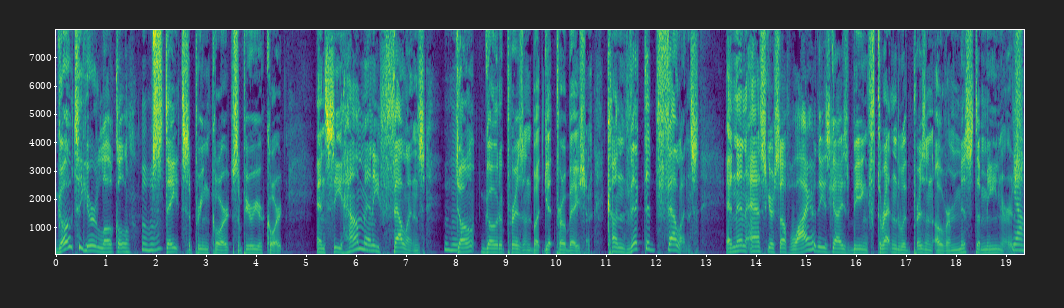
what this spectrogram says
go to your local Mhm. state supreme court, superior court, and see how many felons Mhm. don't go to prison but get probation. Convicted felons. And then ask yourself, why are these guys being threatened with prison over misdemeanors? Yeah.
